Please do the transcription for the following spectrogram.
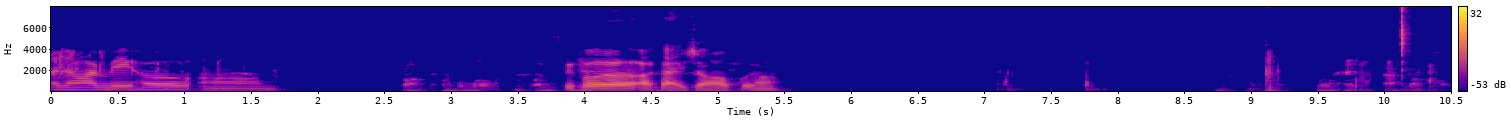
I know I made her um drop down below. Once before I got a job. Uh, go ahead and back up.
